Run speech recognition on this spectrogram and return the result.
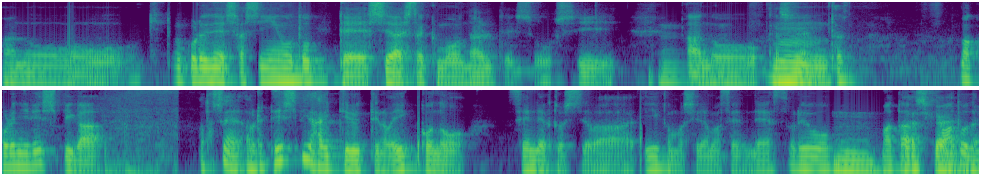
あのきっとこれね、写真を撮ってシェアしたくもなるでしょうし、うん、あの、うん、まあ、これにレシピが、確かにあれレシピ入ってるっていうのは一個の戦略としてはいいかもしれませんね。それをまた、後で、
